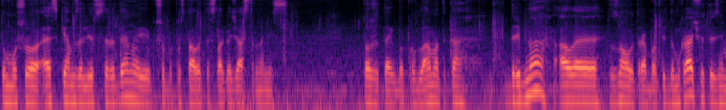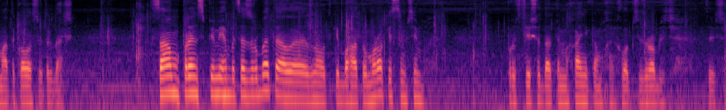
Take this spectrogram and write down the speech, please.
тому що S-Cam заліз всередину і щоб поставити слаг-аджастер на місце. Теж так, якби проблема така дрібна, але знову треба піддомкрачувати, знімати колесо і так далі. Сам, в принципі, міг би це зробити, але знову таки багато мороки з цим всім простіше дати механікам, хай хлопці зроблять. Це все.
